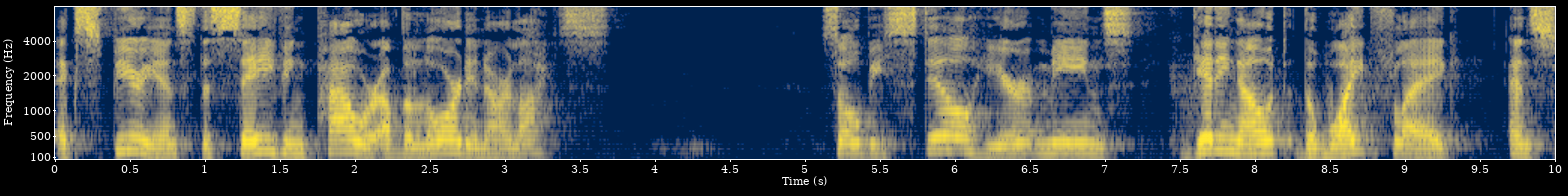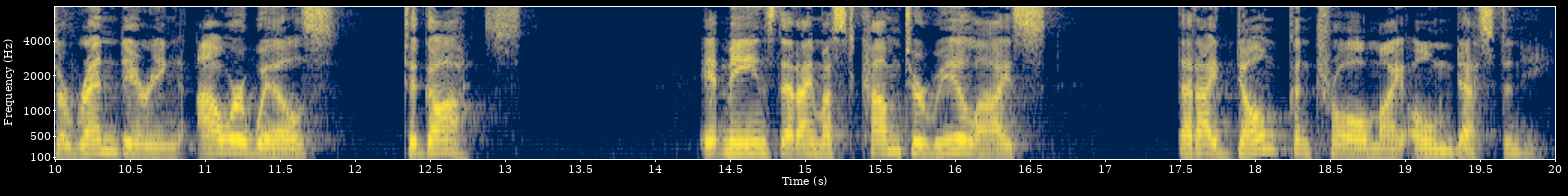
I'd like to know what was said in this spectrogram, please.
experience the saving power of the Lord in our lives. So, be still here means getting out the white flag and surrendering our wills to God's. It means that I must come to realize that I don't control my own destiny.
